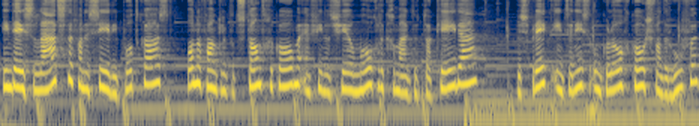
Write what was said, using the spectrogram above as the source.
In deze laatste van de serie podcast, onafhankelijk tot stand gekomen en financieel mogelijk gemaakt door Takeda, bespreekt internist-oncoloog Koos van der Hoeven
